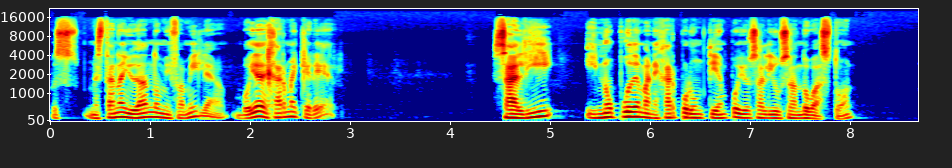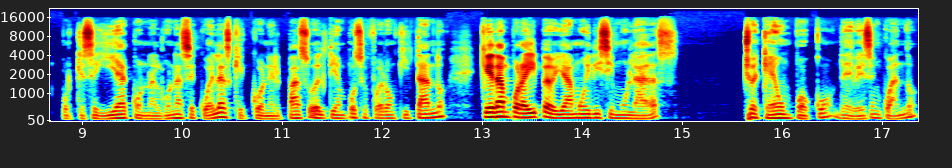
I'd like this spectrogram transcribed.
pues me están ayudando mi familia, voy a dejarme querer. Salí y no pude manejar por un tiempo, yo salí usando bastón, porque seguía con algunas secuelas que con el paso del tiempo se fueron quitando. Quedan por ahí, pero ya muy disimuladas. Chuequea un poco de vez en cuando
